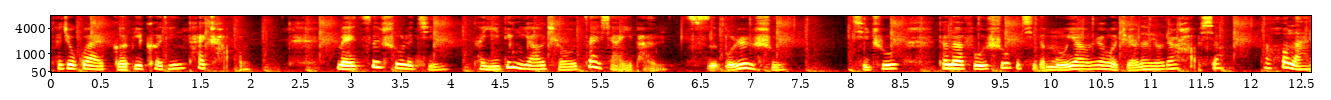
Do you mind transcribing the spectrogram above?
他就怪隔壁客厅太吵。每次输了棋，他一定要求再下一盘，死不认输。起初，他那副输不起的模样让我觉得有点好笑，到后来，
